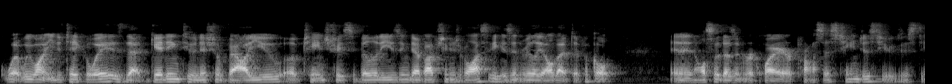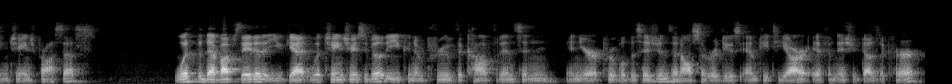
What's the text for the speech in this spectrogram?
what we want you to take away is that getting to initial value of change traceability using DevOps change velocity isn't really all that difficult. And it also doesn't require process changes to your existing change process. With the DevOps data that you get with change traceability, you can improve the confidence in, in your approval decisions and also reduce MTTR if an issue does occur.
